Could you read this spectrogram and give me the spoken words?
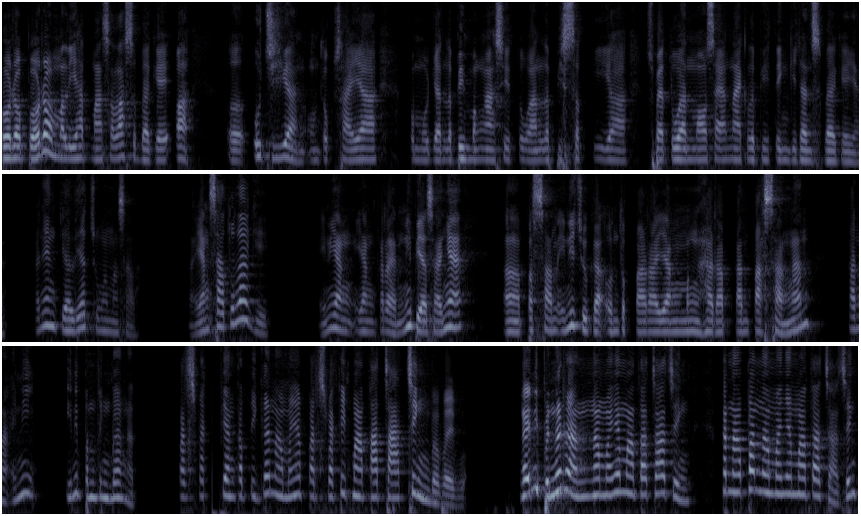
Boro-boro melihat masalah sebagai uh, ujian untuk saya kemudian lebih mengasihi Tuhan, lebih setia, supaya Tuhan mau saya naik lebih tinggi dan sebagainya. Karena yang dia lihat cuma masalah. Nah yang satu lagi, ini yang yang keren, ini biasanya uh, pesan ini juga untuk para yang mengharapkan pasangan, karena ini ini penting banget. Perspektif yang ketiga namanya perspektif mata cacing Bapak Ibu. Nah ini beneran namanya mata cacing. Kenapa namanya mata cacing?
